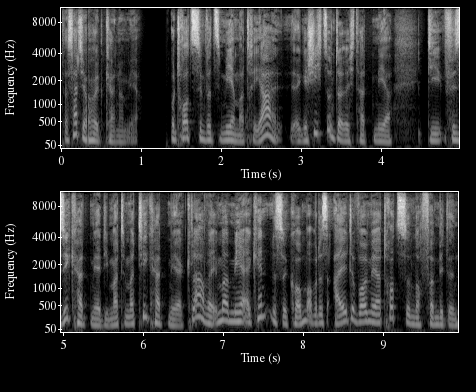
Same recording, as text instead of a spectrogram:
Das hat ja heute keiner mehr. Und trotzdem wird's mehr Material. Der Geschichtsunterricht hat mehr, die Physik hat mehr, die Mathematik hat mehr. Klar, weil immer mehr Erkenntnisse kommen, aber das Alte wollen wir ja trotzdem noch vermitteln.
